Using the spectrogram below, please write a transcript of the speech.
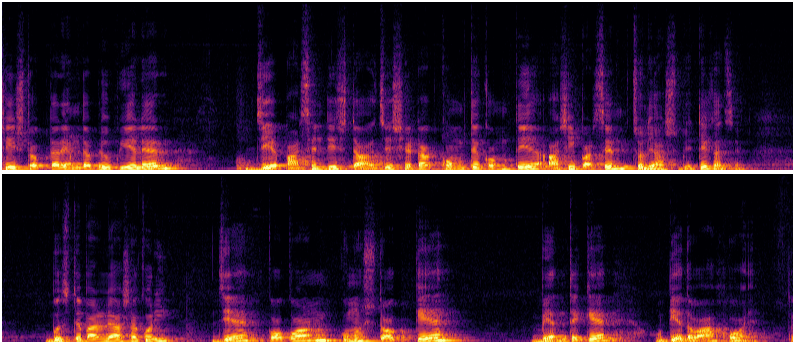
সেই স্টকটার এমডাব্লিউপিএলের যে পার্সেন্টেজটা আছে, সেটা কমতে কমতে আশি পার্সেন্ট চলে আসবে, ঠিক আছে? বুঝতে পারলে আশা করি যে কখন কোনো স্টককে ব্যান থেকে উঠিয়ে দেওয়া হয়। তো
